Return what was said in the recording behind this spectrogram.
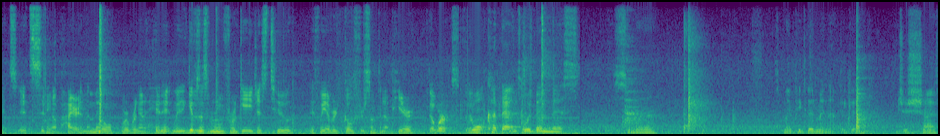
It's it's sitting up higher in the middle where we're going to hit it. It gives us room for gauges too if we ever go for something up here that works. We won't cut that until we bend this. Somewhere. This might be good, might not be good. Just shy of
